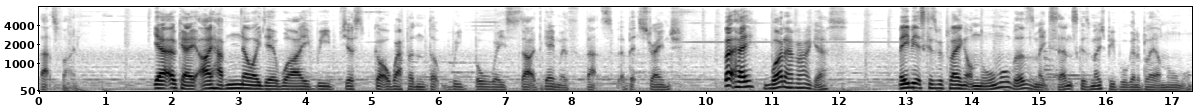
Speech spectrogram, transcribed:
That's fine. Yeah, okay, I have no idea why we just got a weapon that we always started the game with. That's a bit strange. But hey, whatever, I guess. Maybe it's because we're playing it on normal, but that doesn't make sense because most people are going to play on normal.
